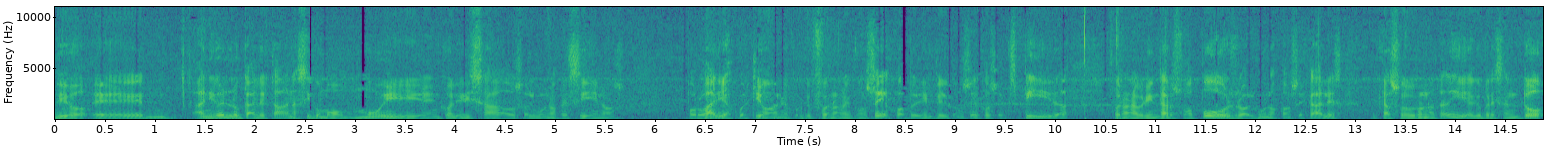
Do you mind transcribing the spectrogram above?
digo, eh, a nivel local estaban así como muy encolerizados algunos vecinos por varias cuestiones, porque fueron al Consejo a pedir que el Consejo se expida, fueron a brindar su apoyo algunos concejales, el caso de Bruno Tadía, que presentó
